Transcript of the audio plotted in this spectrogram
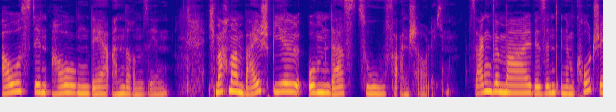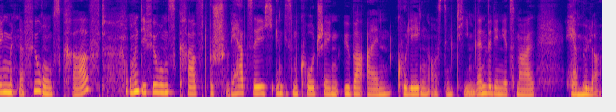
aus den Augen der anderen sehen. Ich mache mal ein Beispiel, um das zu veranschaulichen. Sagen wir mal, wir sind in einem Coaching mit einer Führungskraft und die Führungskraft beschwert sich in diesem Coaching über einen Kollegen aus dem Team. Nennen wir den jetzt mal Herr Müller.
